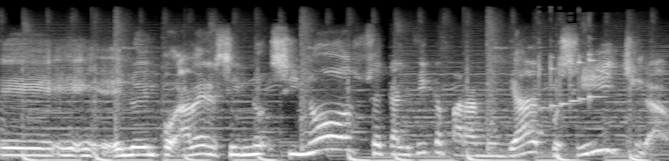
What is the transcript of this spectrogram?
eh, eh, lo, a ver, si no, si no se califica para el mundial, pues sí, chingado.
